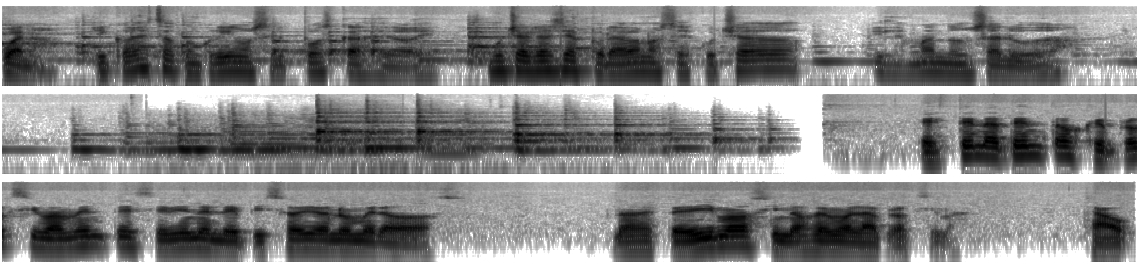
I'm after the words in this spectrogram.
Bueno, y con esto concluimos el podcast de hoy. Muchas gracias por habernos escuchado y les mando un saludo. Estén atentos que próximamente se viene el episodio número 2. Nos despedimos y nos vemos la próxima. Chao.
